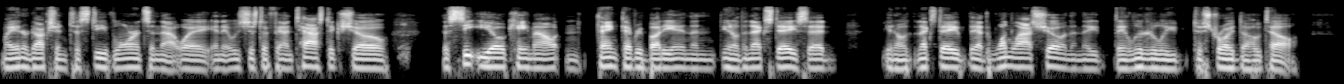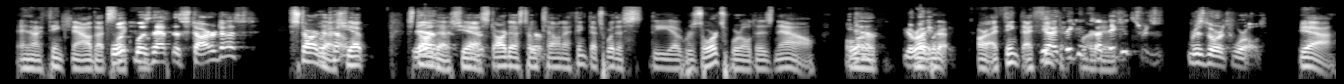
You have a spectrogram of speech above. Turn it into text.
my introduction to Steve Lawrence in that way. And it was just a fantastic show. The CEO came out and thanked everybody. And then, you know, the next day said, you know, the next day they had the one last show and then they they literally destroyed the hotel. And I think now that's what like, was that the Stardust? Stardust. Hotel? Yep. Stardust. Yeah. yeah. Stardust Hotel, and I think that's where the the uh, Resorts World is now. Or you're right. Or, or I think I think yeah, I think it's it I think it's Resorts World. Yeah,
